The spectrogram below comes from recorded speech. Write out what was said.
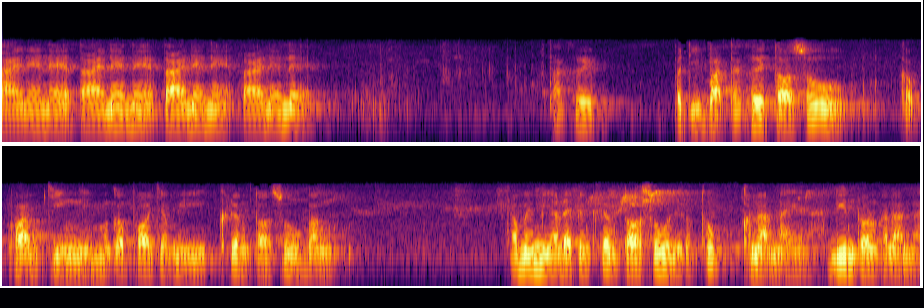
ตายแน่ๆตายแน่ๆตายแน่ๆตายแน่ๆ ถ้าเคยปฏิบัติถ้าเคยต่อสู้กับความจริงนี่มันก็พอจะมีเครื่องต่อสู้บ้าง ถ้าไม่มีอะไรเป็นเครื่องต่อสู้นี่ก็ทุกขนาดไหน ดิ้นรนขนาดไหน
